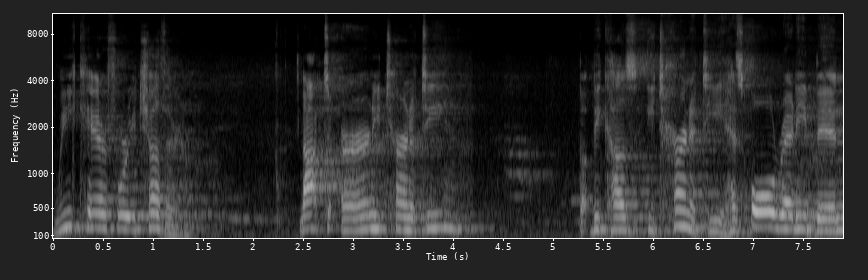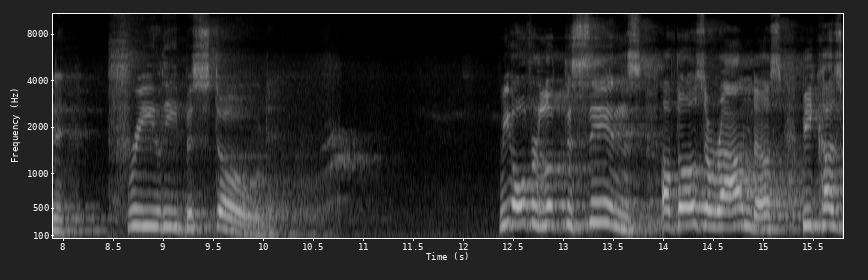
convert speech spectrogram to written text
We care for each other, not to earn eternity, but because eternity has already been freely bestowed. We overlook the sins of those around us because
